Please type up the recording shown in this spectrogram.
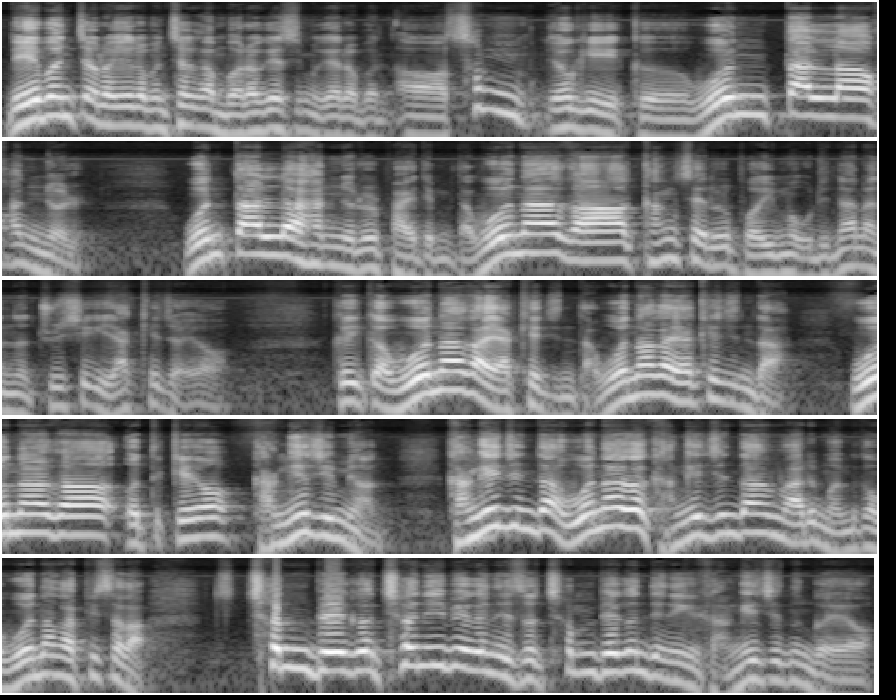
네 번째로 여러분 제가 뭐라고 했습니까? 여러분 어, 선 여기 그 원 달러 환율, 원 달러 환율을 봐야 됩니다. 원화가 강세를 보이면 우리나라는 주식이 약해져요. 그러니까 원화가 약해진다. 원화가 약해진다. 원화가 어떻게 해요? 강해지면 강해진다. 원화가 강해진다는 말은 뭡니까? 원화가 비싸다. 1,100원, 1,200원에서 1,100원 되는 게 강해지는 거예요.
